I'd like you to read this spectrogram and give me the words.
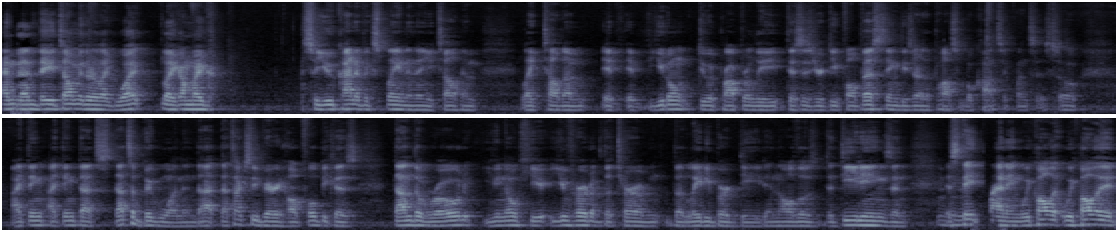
And then they tell me they're like, what? Like I'm like, so you kind of explain and then you tell him like tell them if, if you don't do it properly this is your default vesting these are the possible consequences so i think i think that's that's a big one and that that's actually very helpful because down the road you know here you've heard of the term the ladybird deed and all those the deedings and mm-hmm. estate planning we call it we call it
